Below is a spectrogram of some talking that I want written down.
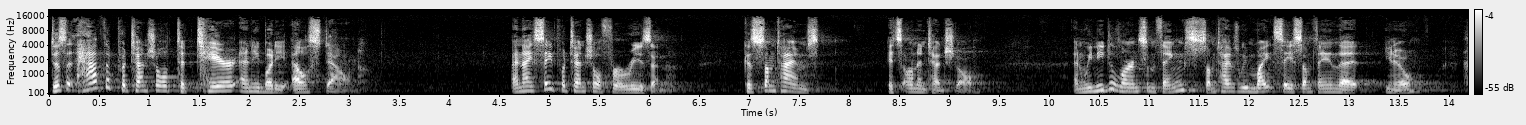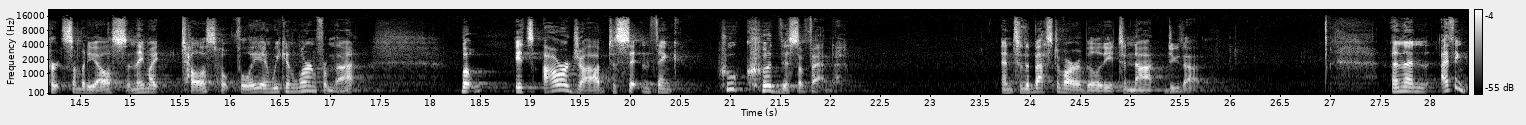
does it have the potential to tear anybody else down? And I say potential for a reason, because sometimes it's unintentional. And we need to learn some things. Sometimes we might say something that, you know, hurts somebody else, and they might tell us, hopefully, and we can learn from that. But it's our job to sit and think, who could this offend? And to the best of our ability, to not do that. And then I think,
